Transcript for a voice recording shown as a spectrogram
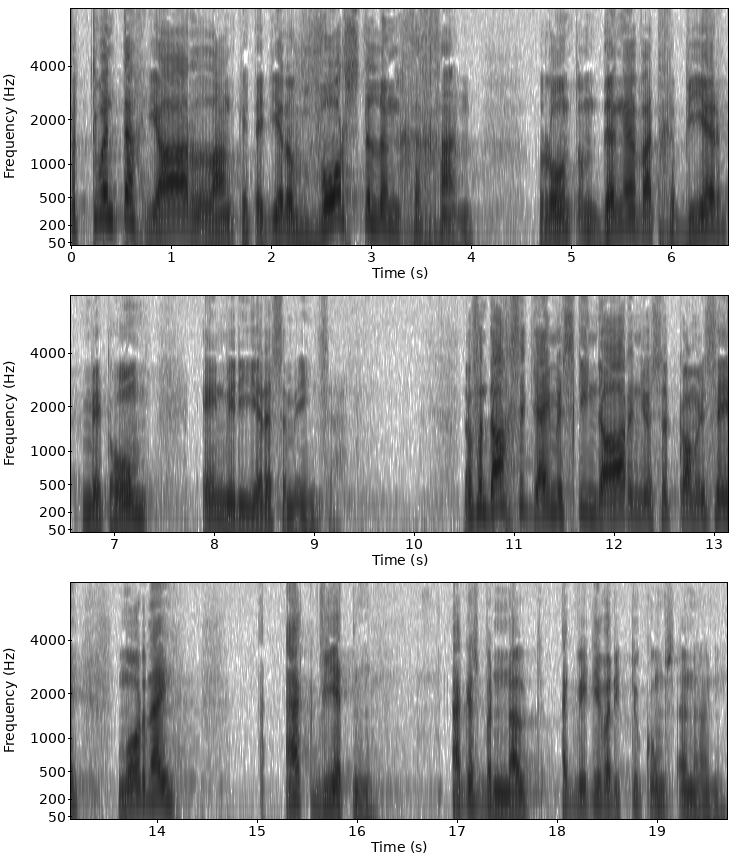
Vir 20 jaar lank het hy deur 'n worsteling gegaan rondom dinge wat gebeur met hom en met die Here se mense. Nou vandag sit jy miskien daar in jou sitkamer en sê, "Morney, ek weet nie. Ek is benoud. Ek weet nie wat die toekoms inhou nie."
